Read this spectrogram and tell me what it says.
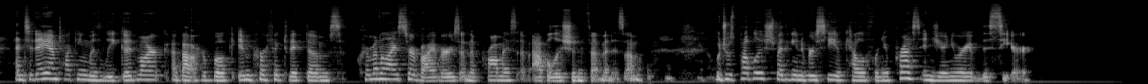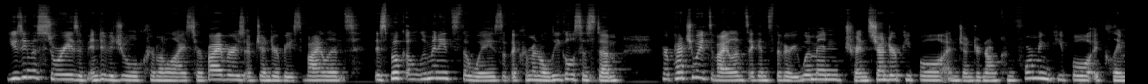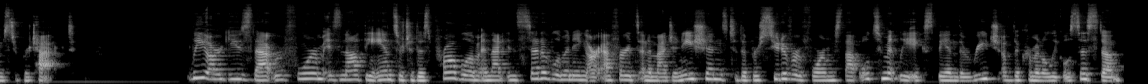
and today I'm talking with Leigh Goodmark about her book Imperfect Victims Criminalized Survivors and the Promise of Abolition Feminism, which was published by the University of California Press in January of this year. Using the stories of individual criminalized survivors of gender based violence, this book illuminates the ways that the criminal legal system perpetuates violence against the very women, transgender people, and gender nonconforming people it claims to protect. Leigh argues that reform is not the answer to this problem, and that instead of limiting our efforts and imaginations to the pursuit of reforms that ultimately expand the reach of the criminal legal system,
